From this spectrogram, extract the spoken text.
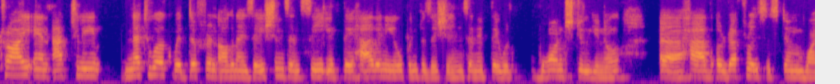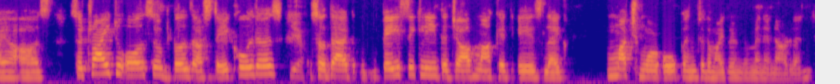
try and actually network with different organizations and see if they have any open positions and if they would want to, you know, uh, have a referral system via us. So try to also build our stakeholders yeah. so that basically the job market is like much more open to the migrant women in Ireland.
